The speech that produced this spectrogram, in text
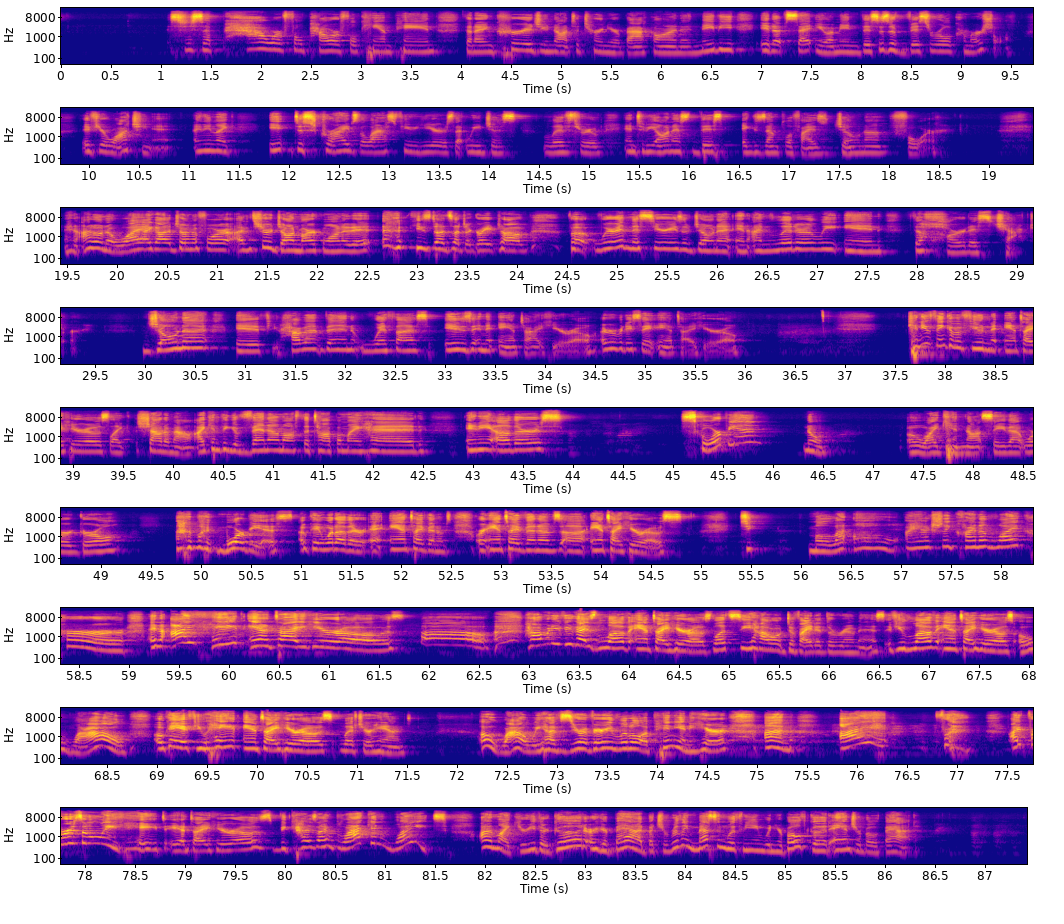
It's just a powerful, powerful campaign that I encourage you not to turn your back on. And maybe it upset you. I mean, this is a visceral commercial if you're watching it. I mean, like, it describes the last few years that we just lived through. And to be honest, this exemplifies Jonah 4. And I don't know why I got Jonah 4. I'm sure John Mark wanted it. He's done such a great job. But we're in this series of Jonah, and I'm literally in the hardest chapter. Jonah, if you haven't been with us, is an anti hero. Everybody say anti hero. Can you think of a few anti heroes? Like, shout them out. I can think of Venom off the top of my head. Any others? Scorpion? No. Oh, I cannot say that word, girl. I'm like Morbius. Okay, what other anti venoms or anti venoms, uh, anti heroes? Male- oh, I actually kind of like her. And I hate anti heroes. Oh, how many of you guys love anti heroes? Let's see how divided the room is. If you love anti heroes, oh, wow. Okay, if you hate anti heroes, lift your hand. Oh, wow, we have zero, very little opinion here. Um, I. For, I personally hate anti heroes because I'm black and white. I'm like, you're either good or you're bad, but you're really messing with me when you're both good and you're both bad.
